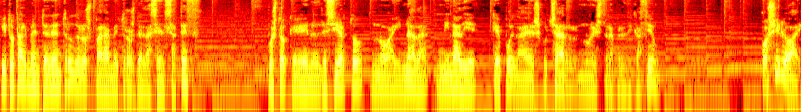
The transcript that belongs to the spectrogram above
y totalmente dentro de los parámetros de la sensatez, puesto que en el desierto no hay nada ni nadie que pueda escuchar nuestra predicación. ¿O sí lo hay?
